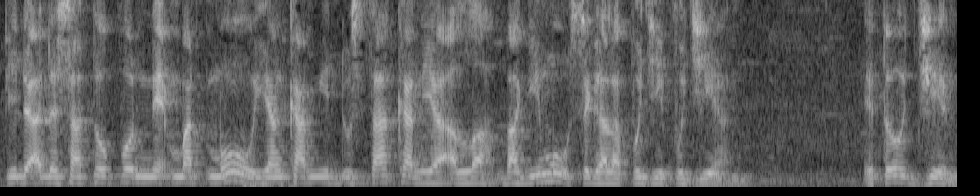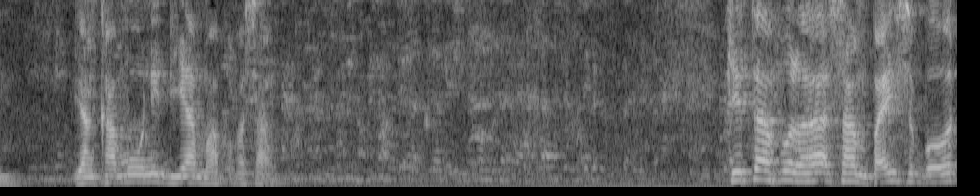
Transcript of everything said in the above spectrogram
tidak ada satu pun nikmatmu yang kami dustakan ya Allah bagimu segala puji-pujian itu jin. Yang kamu ni diam apa pasal? Kita pula sampai sebut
